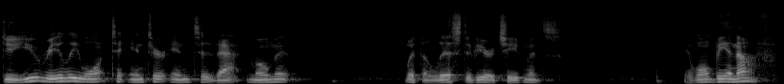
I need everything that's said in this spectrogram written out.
Do you really want to enter into that moment with a list of your achievements? It won't be enough.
